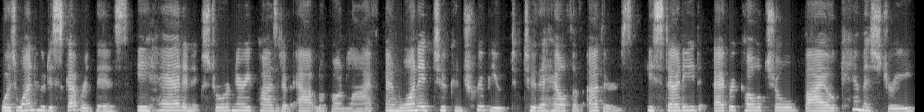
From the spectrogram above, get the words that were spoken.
was one who discovered this. He had an extraordinary positive outlook on life and wanted to contribute to the health of others. He studied agricultural biochemistry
